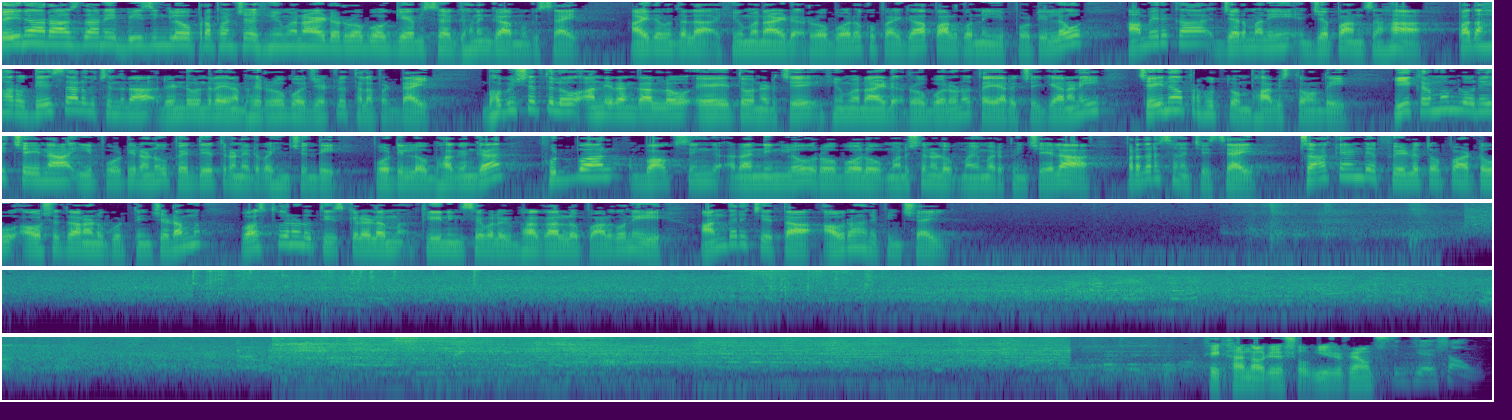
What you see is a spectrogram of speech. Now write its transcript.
China రాజధాని బీజింగ్లో ప్రపంచ humanoid robo games ఘనంగా ముగిశాయి. ఐదు వందల హ్యూమనాయిడ్ రోబోలకు పైగా పాల్గొన్న ఈ పోటీల్లో అమెరికా జర్మనీ జపాన్ సహా పదహారు దేశాలకు చెందిన రెండు వందల ఎనభై రోబో జట్లు తలపడ్డాయి. భవిష్యత్తులో అన్ని రంగాల్లో ఏఐతో నడిచే హ్యూమనాయిడ్ రోబోలను తయారు చేయాలని చైనా ప్రభుత్వం భావిస్తోంది. ఈ క్రమంలోనే చైనా ఈ పోటీలను పెద్ద ఎత్తున నిర్వహించింది. పోటీల్లో భాగంగా ఫుట్బాల్ బాక్సింగ్ రన్నింగ్లో రోబోలు మనుషులను మైమరిపించేలా ప్రదర్శన చేశాయి. ట్రాక్ అండ్ ఫీల్డ్తో పాటు ఔషధాలను గుర్తించడం వస్తువులను తీసుకెళ్ళడం క్లీనింగ్ సేవల విభాగాల్లో పాల్గొని అందరి చేత ఔరా అనిపించాయి 可以看到这个手臂是非常粗。今天上午。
